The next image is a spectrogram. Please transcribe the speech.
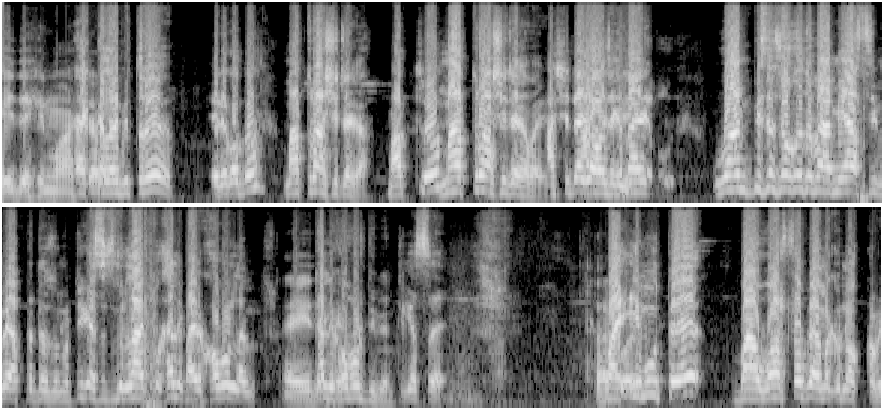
এই দেখেন এক কালারের ভিতরে এটা কত? মাত্র আশি টাকা। মাত্র? মাত্র আশি টাকা ভাই। 80 টাকা ভাই ওয়ান পিসে জগতে ভাই আমি আসছি ভাই আপনাদের জন্য ঠিক আছে? শুধু লাগবে খালি ভাই খবর লাগবে। খালি খবর দিবেন ঠিক আছে? ভাই এই মুহূর্তে বা হোয়াটসঅ্যাপে আমাকে নক করবে।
